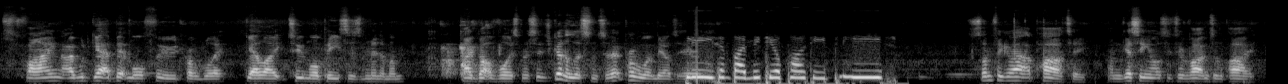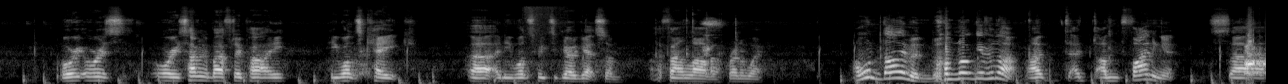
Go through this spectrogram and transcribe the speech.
fine. I would get a bit more food probably. Get like two more pieces minimum. I got a voice message. Gonna listen to it. Probably won't be able to hear it. Please invite me to your party, please. Something about a party. I'm guessing he wants you to invite him to the party, or or he's or he's having a birthday party. He wants cake, uh, and he wants me to go get some. I found lava. Run away. I want diamond. I'm not giving up. I, I I'm finding it. It's, uh,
